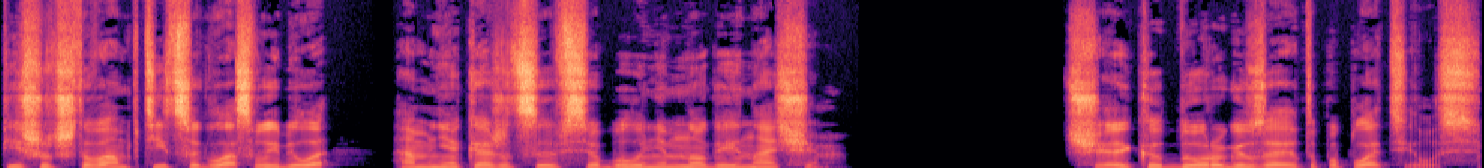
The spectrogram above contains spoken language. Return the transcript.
«Пишут, что вам птица глаз выбила, а мне кажется, все было немного иначе». Чайка дорого за это поплатилась.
